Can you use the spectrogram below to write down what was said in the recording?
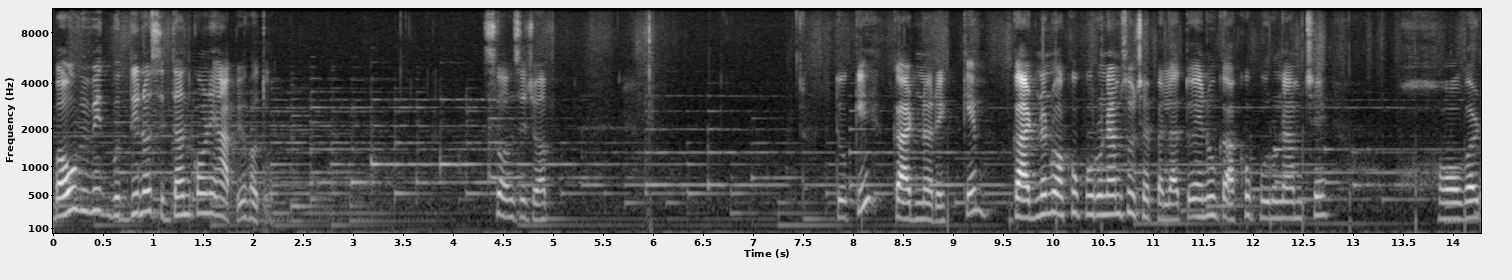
બહુ વિવિધ બુદ્ધિનો સિદ્ધાંત કોણે આપ્યો હતો? શું આવશે જવાબ? તો કે ગાર્ડનરે. કેમ? ગાર્ડનરનું આખું પૂરું નામ શું છે પહેલાં? તો એનું આખું પૂરું નામ છે હોવર્ડ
